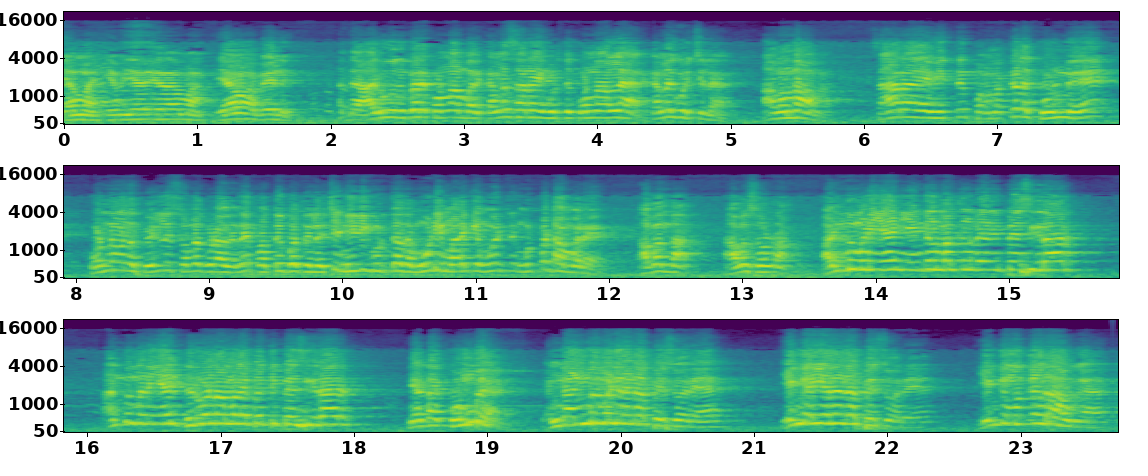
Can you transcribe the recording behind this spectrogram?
ஏமா ஏமா, ஏமா, வேலு அந்த அறுபது பேரை கொண்டான் பாரு. கள்ள சாராயம் கொடுத்து கொண்டான்ல கள்ளக்குறிச்சியில. அவன் தான் அவன். சாராயம் வித்து மக்களை கொன்னு கொன்னவனுக்கு வெளில சொல்லக்கூடாதுன்னு பத்து பத்து லட்சம் நிதி கொடுத்து அதை மூடி மறைக்க முற்பட்டான் பாரு. அவன் தான். அவன் சொல்றான் அன்புமணி ஏன் எங்கள் மக்கள் மீது பேசுகிறார்? அன்புமணி ஏன் திருவண்ணாமலை பத்தி பேசுகிறார்? ஏன்டா கொம்பு? எங்க அன்புமணி என்ன பேசுவாரு? எங்க ஐயா என்ன பேசுவாரு? எங்க மக்கள் அவங்க?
